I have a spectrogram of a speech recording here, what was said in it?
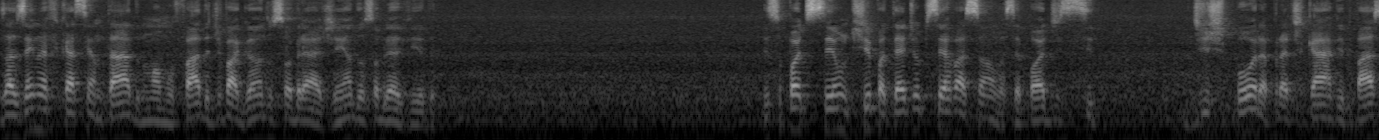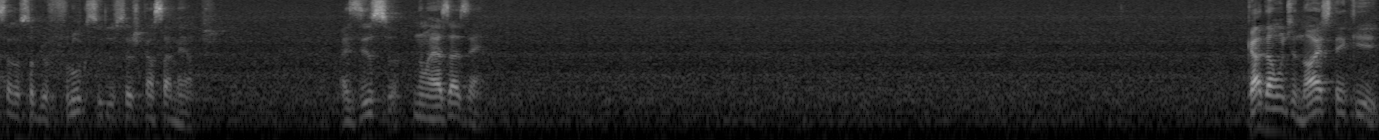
O zazen não é ficar sentado numa almofada divagando sobre a agenda ou sobre a vida. Isso pode ser um tipo até de observação. Você pode se dispor a praticar vipassana sobre o fluxo dos seus pensamentos. Mas isso não é zazen. Cada um de nós tem que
